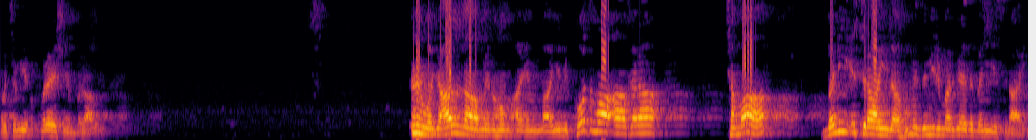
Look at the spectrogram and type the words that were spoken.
اور چمی فریش ہیں براؤ وجعلنا منهم ائمہ یعنی خود ما آخرہ، چما بنی اسرائیل ہم ضمیر مرجع بنی اسرائیل۔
